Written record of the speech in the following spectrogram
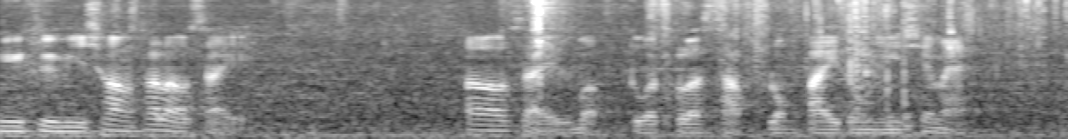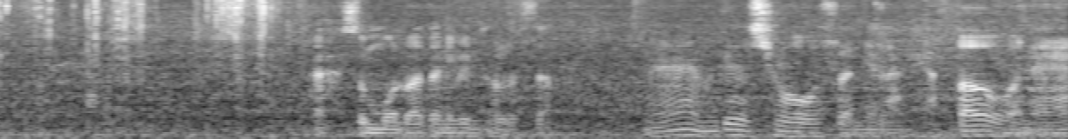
มีคือมีช่องถ้าเราใส่ ถ้าเราใส่แบบตัวโทรศัพท์ลงไปตรงนี้ใช่ไหมอะสมมติว่าตัวนี้เป็นโทรศัพท์นะ มันก็จะโชว์สัญลักษณ์ Apple อะนะ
